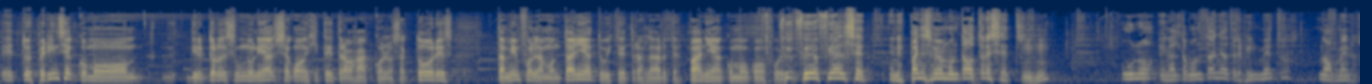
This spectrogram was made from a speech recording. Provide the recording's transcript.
Eh, tu experiencia como director de segunda unidad, ya cuando dijiste que trabajabas con los actores, ¿también fue en la montaña? ¿Tuviste que trasladarte a España? ¿Cómo, cómo fue Fui, eso? fui- fui al set. En España se habían montado tres sets. Uno en alta montaña, 3.000 metros. No, menos.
